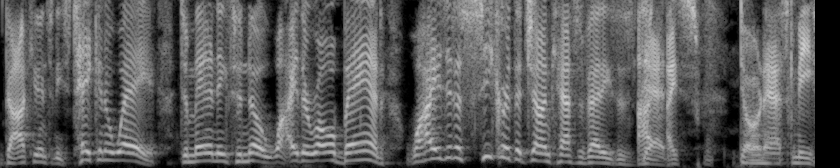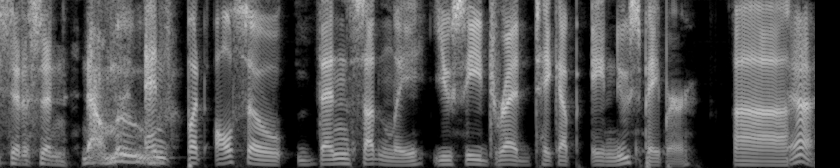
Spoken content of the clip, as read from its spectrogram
documents, and he's taken away, demanding to know why they're all banned. Why is it a secret that John Cassavetes is I, dead? I sw- Don't ask me, citizen. Now move. and but also then suddenly you see Dredd take up a newspaper. Uh, Yeah.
